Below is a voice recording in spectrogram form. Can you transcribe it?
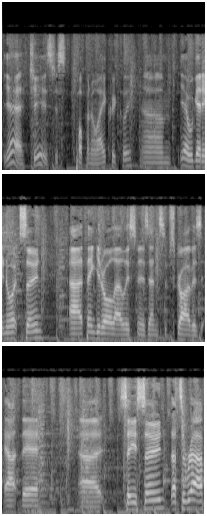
Yeah, cheers. Just popping away quickly. Um, yeah, we'll get into it soon. Uh, thank you to all our listeners and subscribers out there. Uh, see you soon. That's a wrap.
